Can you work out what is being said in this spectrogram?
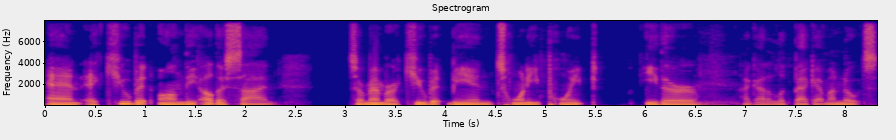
and a cubit on the other side. So remember, a cubit being 20 point either, I got to look back at my notes,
